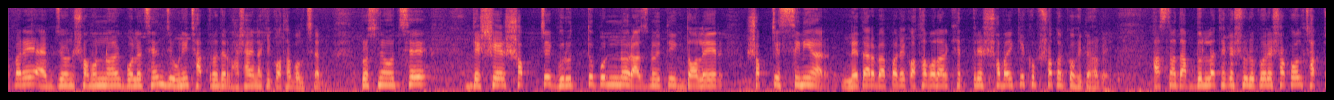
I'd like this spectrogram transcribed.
ব্যাপারে একজন সমন্বয়ক বলেছেন যে উনি ছাত্রদের ভাষায় নাকি কথা বলছেন। প্রশ্ন হচ্ছে, দেশের সবচেয়ে গুরুত্বপূর্ণ রাজনৈতিক দলের সবচেয়ে সিনিয়র নেতার ব্যাপারে কথা বলার ক্ষেত্রে সবাইকে খুব সতর্ক হতে হবে। হাসনাত আবদুল্লাহ থেকে শুরু করে সকল ছাত্র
